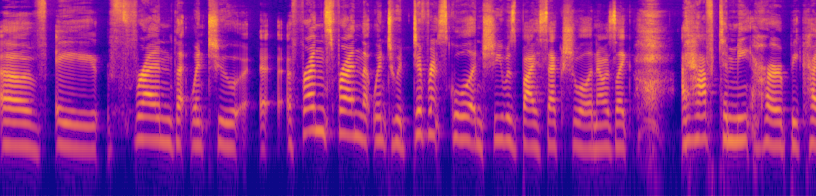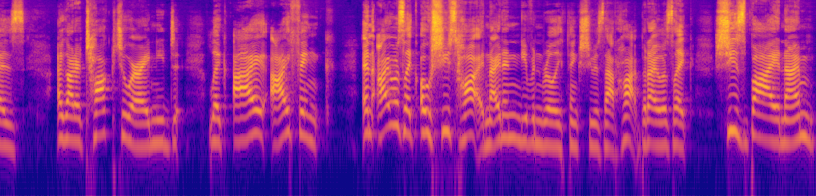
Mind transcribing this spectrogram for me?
of a friend that went to a friend's friend that went to a different school and she was bisexual and I was like oh, I have to meet her because I got to talk to her I need to like I I think and I was like oh she's hot and I didn't even really think she was that hot but I was like she's bi and I'm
